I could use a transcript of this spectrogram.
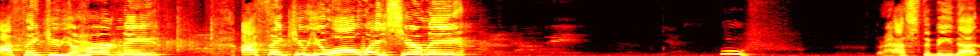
I thank you. You heard me. I thank you. You always hear me. Oof. There has to be that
